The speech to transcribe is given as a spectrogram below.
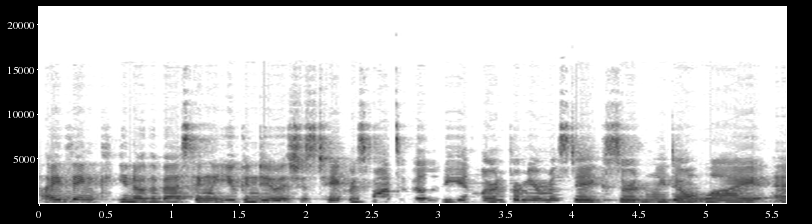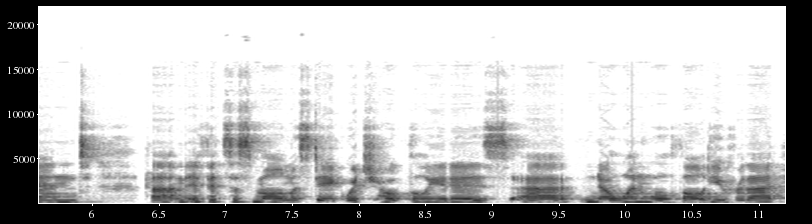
I think, you know, the best thing that you can do is just take responsibility and learn from your mistakes. Certainly don't lie. And um, if it's a small mistake, which hopefully it is, uh, no one will fault you for that.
